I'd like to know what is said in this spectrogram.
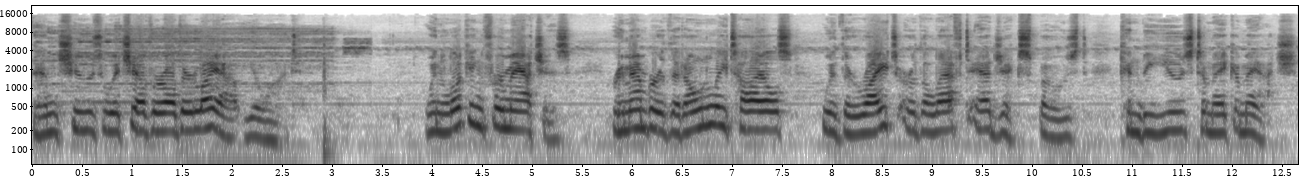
Then choose whichever other layout you want. When looking for matches, remember that only tiles with the right or the left edge exposed can be used to make a match.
